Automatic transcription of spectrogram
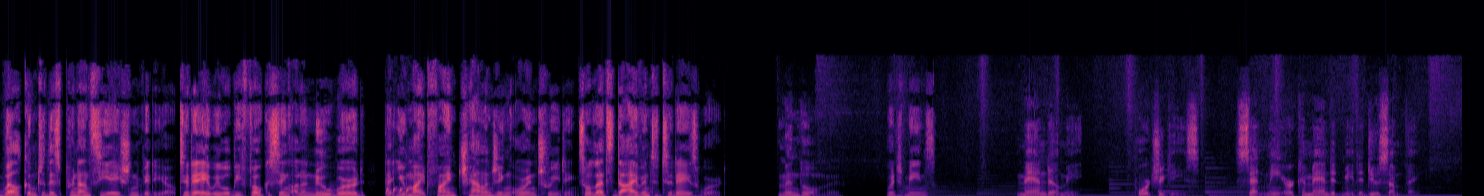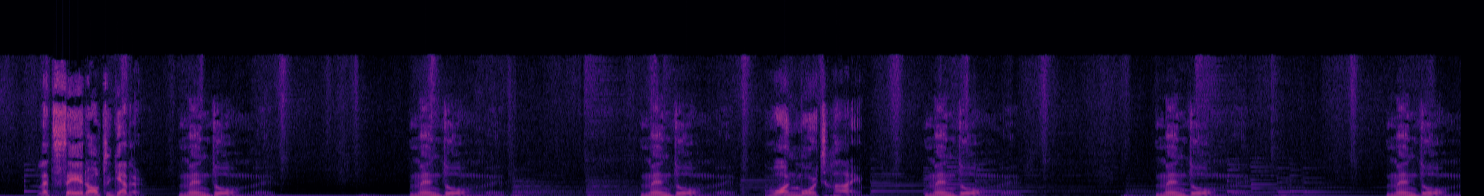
Welcome to this pronunciation video. Today we will be focusing on a new word that you might find challenging or intriguing. So let's dive into today's word, Mandou-me. which means Mandou-me, Portuguese, sent me or commanded me to do something. let's say it all together. Mandou-me. Mandou-me. Mandou-me. One more time. Mandou-me. Mandou-me. Mandou-me.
